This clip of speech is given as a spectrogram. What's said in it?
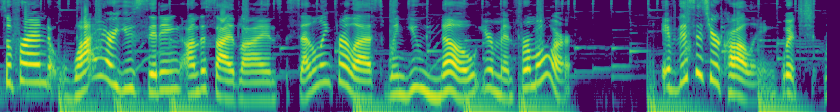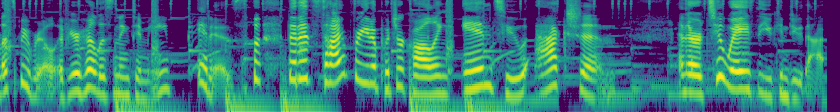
So, friend, why are you sitting on the sidelines settling for less when you know you're meant for more? If this is your calling, which let's be real, if you're here listening to me, it is, then it's time for you to put your calling into action. And there are two ways that you can do that.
